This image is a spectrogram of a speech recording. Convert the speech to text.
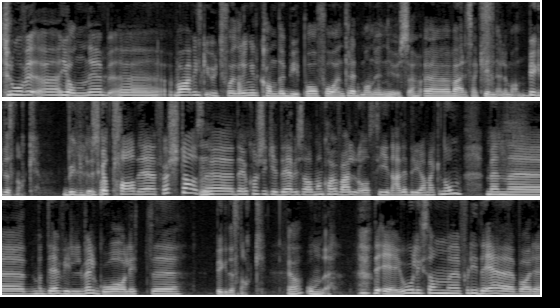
Tror vi, eh, Jonny, eh, hva, hvilke utfordringer kan det by på å få en tredjemann inn i huset? Eh, være seg kvinne eller mann. Bygdesnakk. Vi skal ta det først, da. Altså, Det er jo kanskje ikke det hvis, Man kan jo velge å si nei, det bryr jeg meg ikke noe om, men eh, det vil vel gå litt bygdesnakk Ja. om det. Det er jo liksom eh, Fordi det er bare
